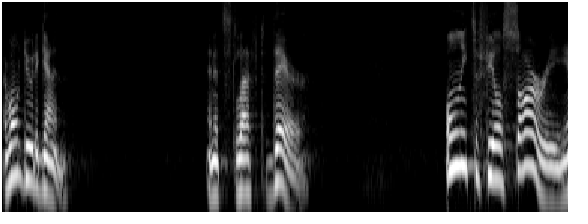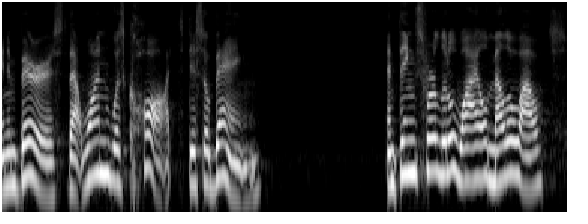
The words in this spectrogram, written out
I won't do it again. And it's left there. Only to feel sorry and embarrassed that one was caught disobeying. And things for a little while mellow out.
